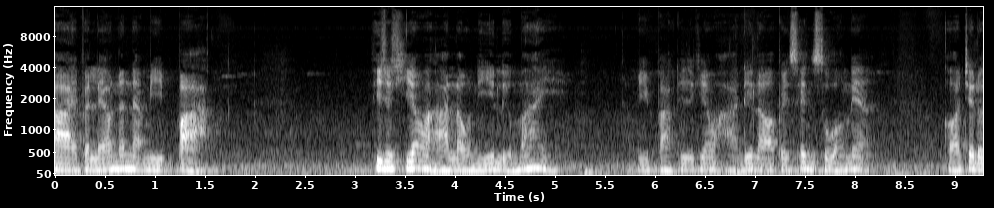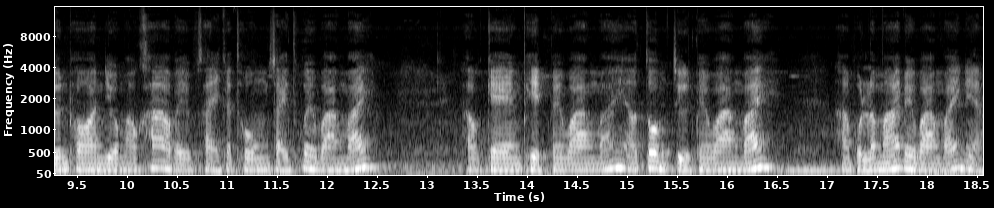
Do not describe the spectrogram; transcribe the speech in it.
ตายไปแล้วนั้นนะมีปาก ที่จะเคี้ยวอาหารเหล่านี้หรือไม่ มีปากที่จะเคี้ยวอาหารที่เราเอาไปเส้นสวงเนี่ย ขอเจริญพรโยมเอาข้าวไปใส่กระทง ใส่ถ้วยวางไว้ เอาแกงเผ็ดไปวางไว้ เอาต้มจืดไปวางไว้ เอาผลไม้ไปวางไว้เนี่ย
